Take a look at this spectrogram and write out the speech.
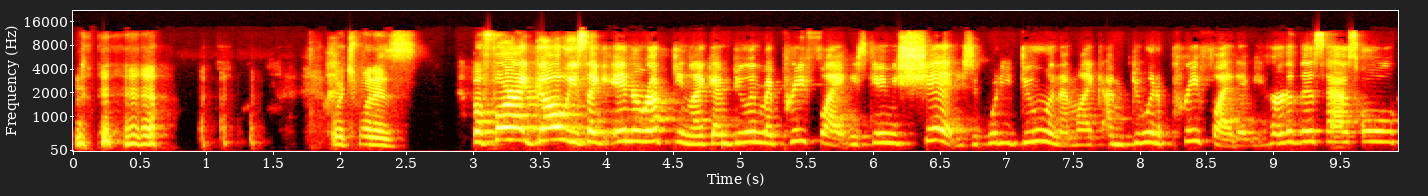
which one is Before I go, he's like interrupting, like I'm doing my pre-flight. And he's giving me shit. He's like, "What are you doing?" I'm like, "I'm doing a pre-flight. Have you heard of this asshole?"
